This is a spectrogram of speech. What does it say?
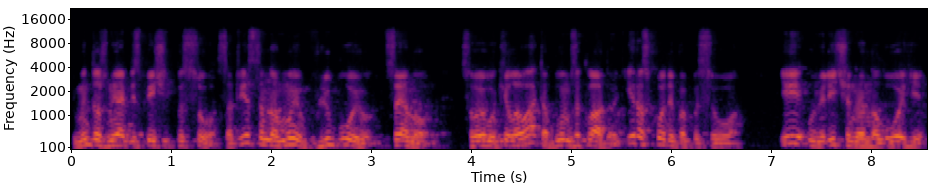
мы должны обеспечить ПСО. Соответственно, мы в любую цену своего киловатта будем закладывать и расходы по ПСО, и увеличенные налоги.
